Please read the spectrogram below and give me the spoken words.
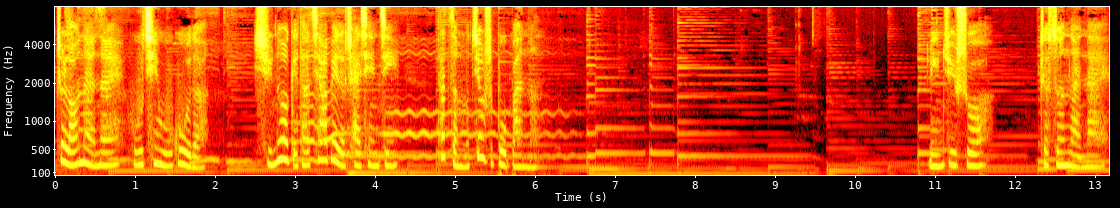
这老奶奶无亲无故的许诺给他加倍的拆迁金，他怎么就是不搬呢？邻居说：“这孙奶奶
